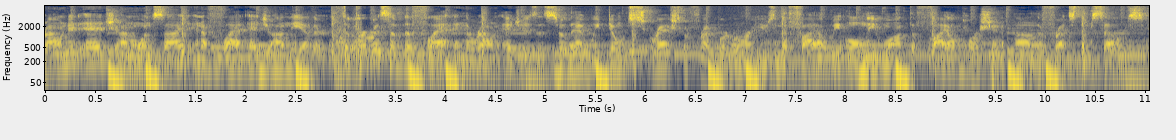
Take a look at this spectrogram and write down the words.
rounded edge on one side and a flat edge on the other. The purpose of the flat and the round edges is so that we don't scratch the fretboard when we're using the file. We only want the file portion on the frets themselves.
